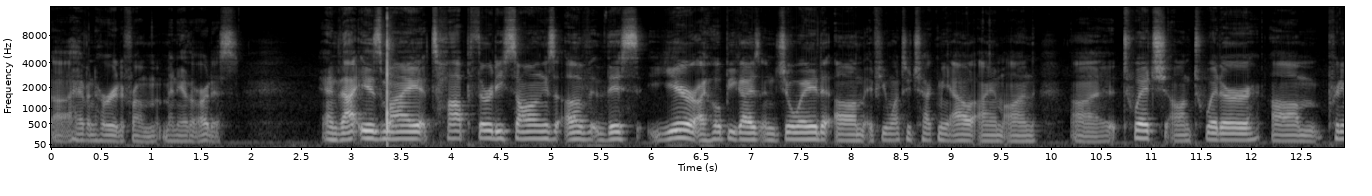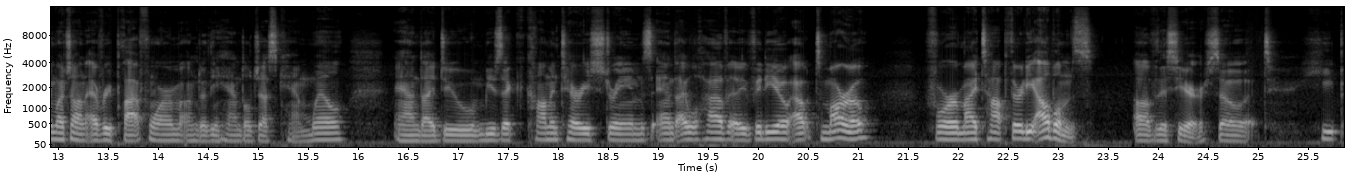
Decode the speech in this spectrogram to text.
uh, i haven't heard from many other artists and that is my top 30 songs of this year. I hope you guys enjoyed. Um, if you want to check me out, I am on uh, Twitch, on Twitter, um, pretty much on every platform under the handle Jess Cam Will. And I do music commentary streams, and I will have a video out tomorrow for my top 30 albums of this year. So keep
